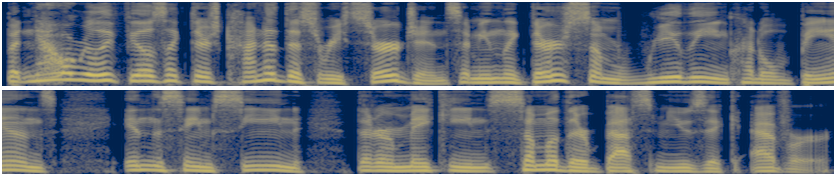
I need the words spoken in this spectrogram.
but now it really feels like there's kind of this resurgence. I mean, like there's some really incredible bands in the same scene that are making some of their best music ever.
